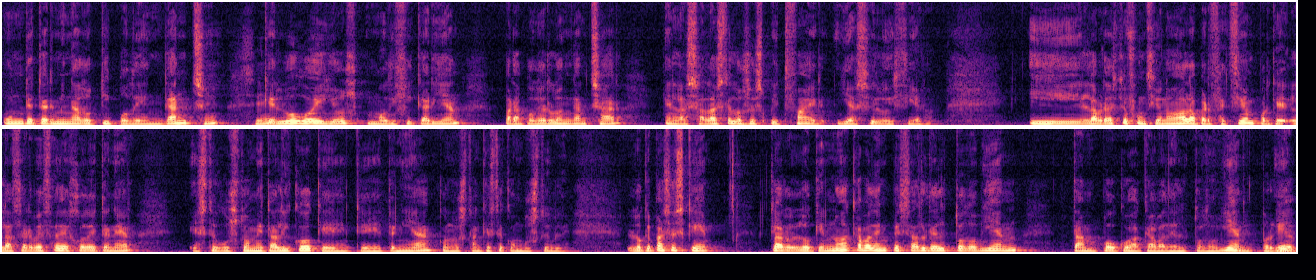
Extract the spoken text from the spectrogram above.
un determinado tipo de enganche que luego ellos modificarían para poderlo enganchar en las salas de los Spitfire y así lo hicieron. Y la verdad es que funcionó a la perfección, porque la cerveza dejó de tener este gusto metálico que, tenía con los tanques de combustible. Lo que pasa es que, claro, lo que no acaba de empezar del todo bien, tampoco acaba del todo bien. ¿Por qué?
